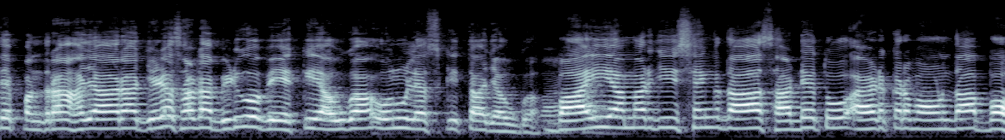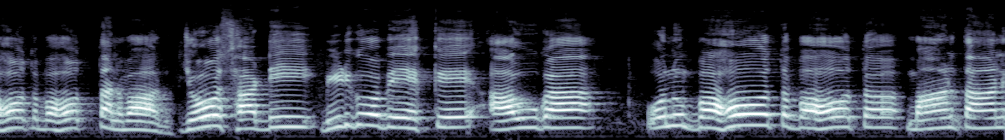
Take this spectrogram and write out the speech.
ਤੇ 15000 ਆ। ਜਿਹੜਾ ਸਾਡਾ ਵੀਡੀਓ ਵੇਖ ਕੇ ਆਊਗਾ, ਉਹਨੂੰ ਲੈਸ ਕੀਤਾ ਜਾਊਗਾ। ਬਾਈ ਅਮਰਜੀਤ ਸਿੰਘ ਦਾ ਸਾਡੇ ਤੋਂ ਐਡ ਕਰਵਾਉਣ ਦਾ ਬਹੁਤ ਬਹੁਤ ਧੰਨਵਾਦ। ਜੋ ਸਾਡੀ ਵੀਡੀਓ ਵੇਖ ਕੇ ਆਊਗਾ, ਉਹਨੂੰ ਬਹੁਤ ਬਹੁਤ ਮਾਣ ਤਾਣ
